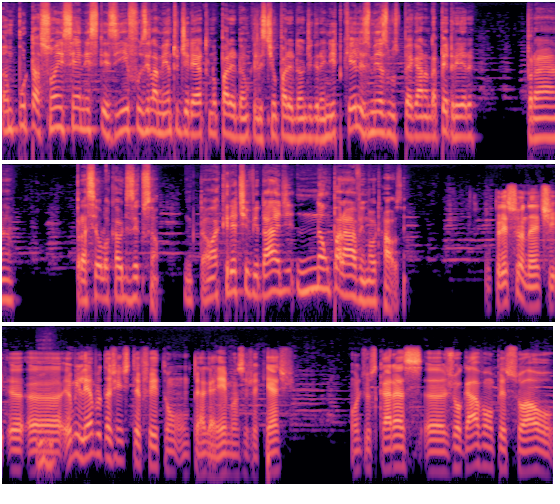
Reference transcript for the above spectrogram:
amputações sem anestesia e fuzilamento direto no paredão, que eles tinham paredão de granito que eles mesmos pegaram da pedreira para ser o local de execução. Então a criatividade não parava em Mauthausen. Impressionante. Uh, uh, Eu me lembro da gente ter feito um, um PHM, ou seja, cast, onde os caras uh, jogavam o pessoal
